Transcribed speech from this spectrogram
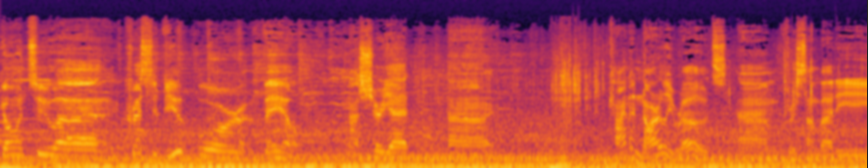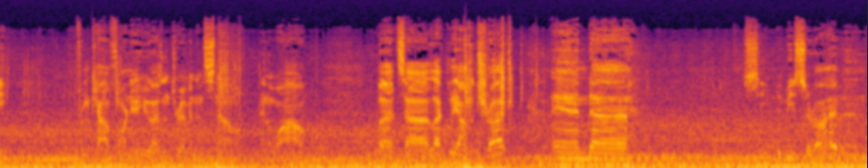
going to uh, Crested Butte or Vail. Not sure yet. Uh, kind of gnarly roads um, for somebody from California who hasn't driven in snow in a while. But uh, luckily on the truck and uh, seem to be surviving.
